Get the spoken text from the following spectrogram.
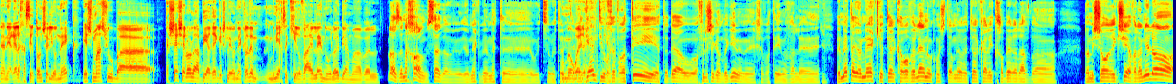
אני אראה לך סרטון של יונק, יש משהו ב... קשה שלא להביע רגש ליונק, לא יודע, אני מניח זה קרבה אלינו, לא יודע מה, אבל... לא, זה נכון, בסדר, יונק באמת אה, הוא יצור יותר אינטליגנטי, הוא כן. חברתי, אתה יודע, הוא, אפילו שגם דגים הם אה, חברתיים, אבל אה. באמת היונק יותר קרוב אלינו, כמו שאתה אומר, ויותר קל להתחבר אליו במישור הרגשי, אבל אני לא,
